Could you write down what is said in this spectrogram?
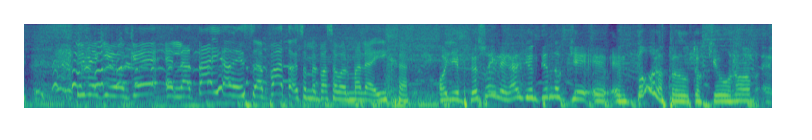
y me equivoqué en la talla de zapato. Eso me pasa por mala hija. Oye, pero eso es ilegal. Yo entiendo que eh, en todos los productos que uno, eh,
